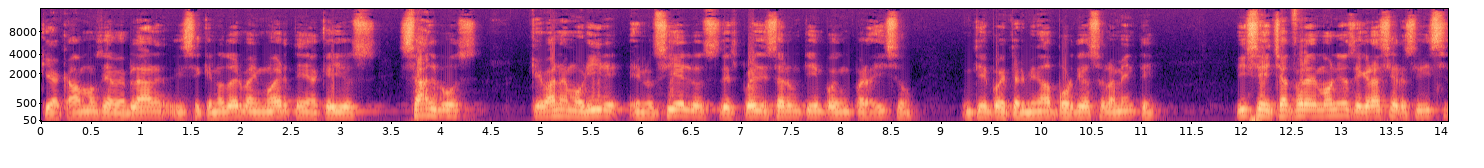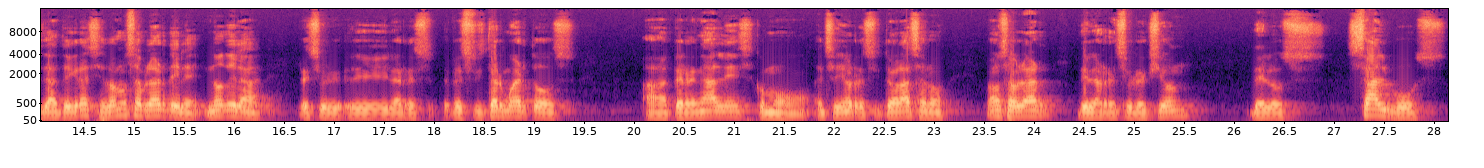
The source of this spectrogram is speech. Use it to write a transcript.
que acabamos de hablar, dice que no duerman en muerte aquellos salvos que van a morir en los cielos después de estar un tiempo en un paraíso, un tiempo determinado por Dios solamente. Dice, echad fuera demonios, de gracia recibís de gracias. Vamos a hablar de no de la, de la resucitar muertos uh, terrenales como el Señor resucitó a Lázaro. Vamos a hablar de la resurrección de los salvos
